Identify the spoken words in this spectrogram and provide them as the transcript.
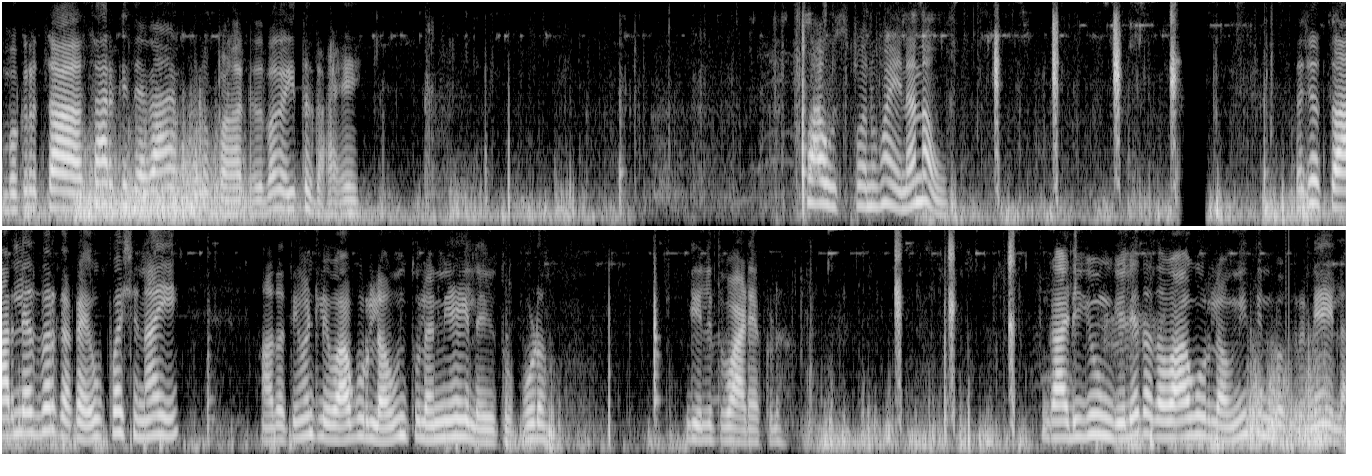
बकरं चा सारखे त्या गाय पुढं बघा इथं गाय आहे पाऊस पण होईना ना नऊ त्याच्यात चारल्यात बरं का काय उपाशी नाही. आता ते म्हटले वाघूर लावून तुला न्यायला येतो पुढं. गेलेत वाड्याकडं. गाडी घेऊन गेलेत आता वाघूर लावून येतील बकरं न्यायला.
